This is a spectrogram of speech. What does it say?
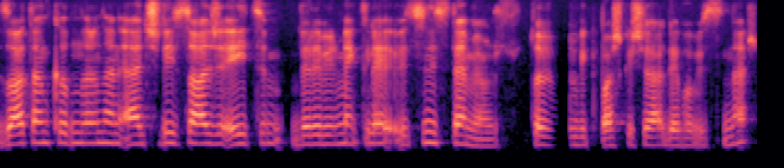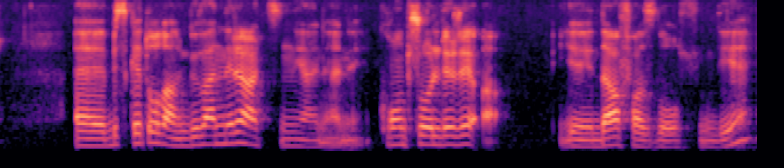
Zaten kadınların hani elçiliği sadece eğitim verebilmekle bitsin istemiyoruz. Tabii ki başka şeyler de yapabilsinler. E, bisiklete olan güvenleri artsın yani hani kontrolleri e, daha fazla olsun diye.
